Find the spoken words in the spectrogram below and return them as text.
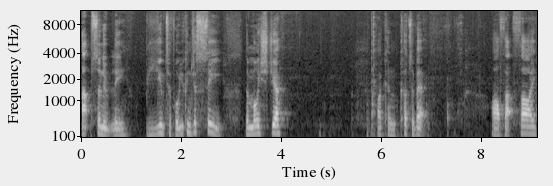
absolutely beautiful. You can just see the moisture. I can cut a bit off that thigh.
